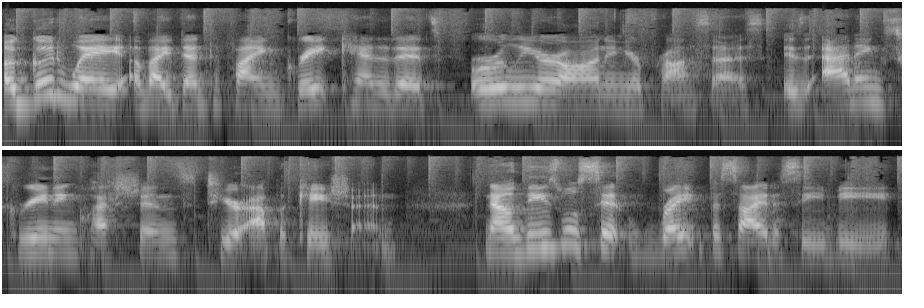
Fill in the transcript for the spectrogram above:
A good way of identifying great candidates earlier on in your process is adding screening questions to your application. Now, these will sit right beside a CV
